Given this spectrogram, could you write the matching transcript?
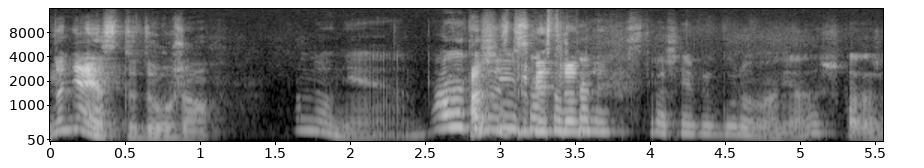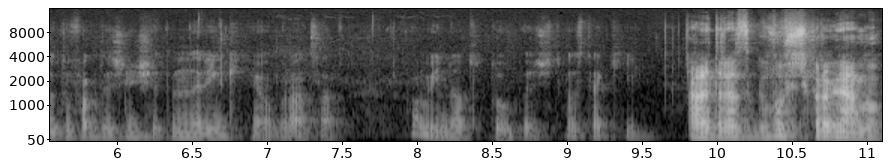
No nie jest dużo. no nie. Ale Ale z nie jest drugiej jakoś strony- tak strasznie wygórowanie. Ale szkoda, że tu faktycznie się ten ring nie obraca. Powinno to tu być. To jest taki... Ale teraz gwóźdź programu.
